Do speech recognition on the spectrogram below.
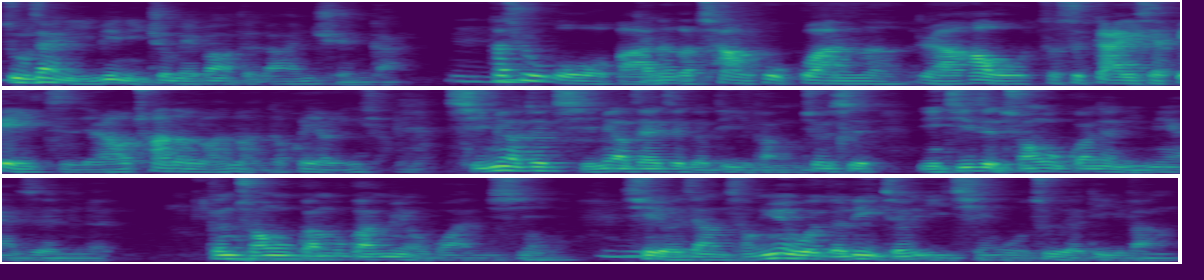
住在里面你就没办法得到安全感。嗯，但是我把那个窗户关了，然后就是盖一些被子，然后穿的暖暖的，会有影响吗？奇妙就奇妙在这个地方，就是你即使窗户关在里面还是很冷，跟窗户关不关没有关系。是有这样从，因为我有个例子，就是以前我住的地方。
